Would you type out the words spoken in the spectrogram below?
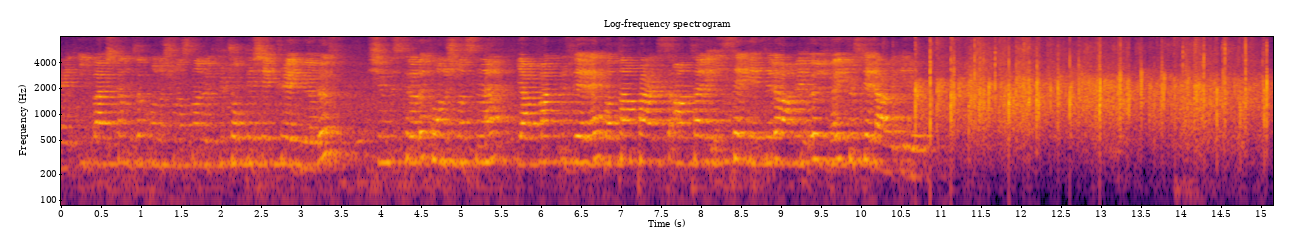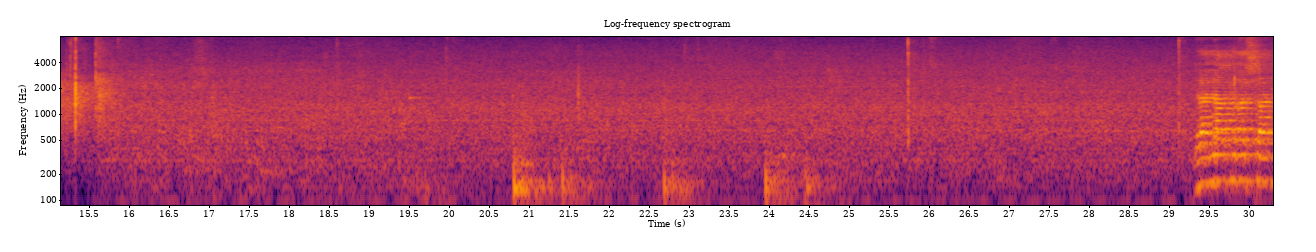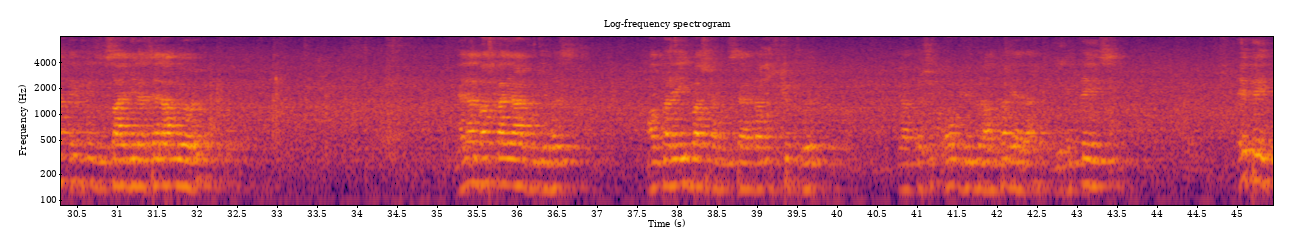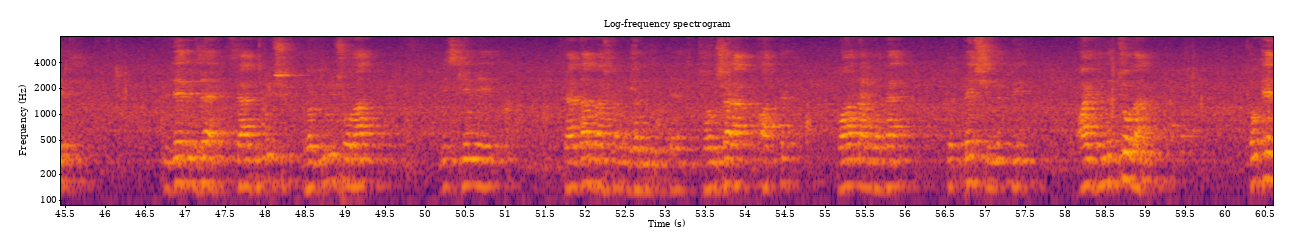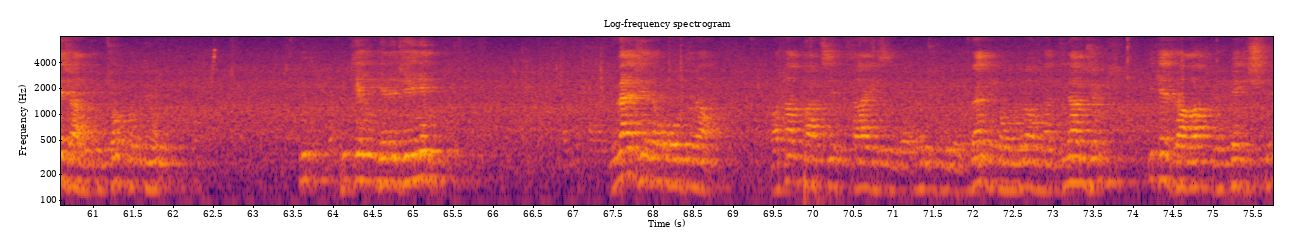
Evet, İl Başkanımıza konuşmasından ötürü çok teşekkür ediyoruz. Şimdi sırada konuşmasını yapmak üzere Vatan Partisi Antalya İl Sekreteri Ahmet Özbay'ı kürsüye davet ediyoruz. Değerli arkadaşlar, hepinizi saygıyla selamlıyorum. Genel Başkan Yardımcımız, Antalya İl Başkanımız Serdar Üsküplü, yaklaşık 10 gündür Antalya'da birlikteyiz. Epeydir üzerimize serpilmiş, örtülmüş olan miskinliği Serdar Başkanımızla birlikte çalışarak attık. Bu anlamda ben 45 yıllık bir aydınlıkçı olarak çok heyecanlıyım, çok mutluyum. Bu Türkiye'nin geleceğinin güvenceli olduğuna, Vatan Partisi sayesinde öncülüğü, güvenceli olduğuna olan inancım bir kez daha pekişti.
